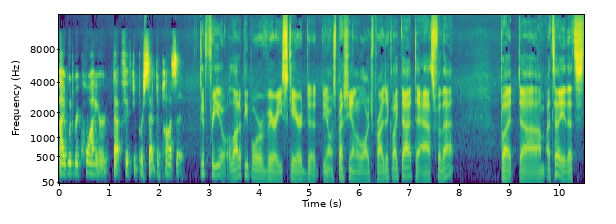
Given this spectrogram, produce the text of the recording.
I would require that 50% deposit good for you. A lot of people were very scared to, you know, especially on a large project like that, to ask for that. But um, I tell you, that's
